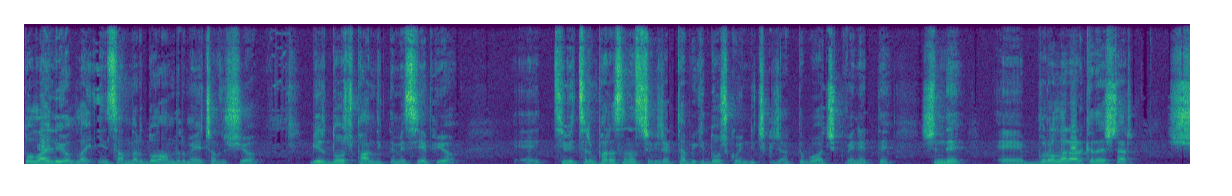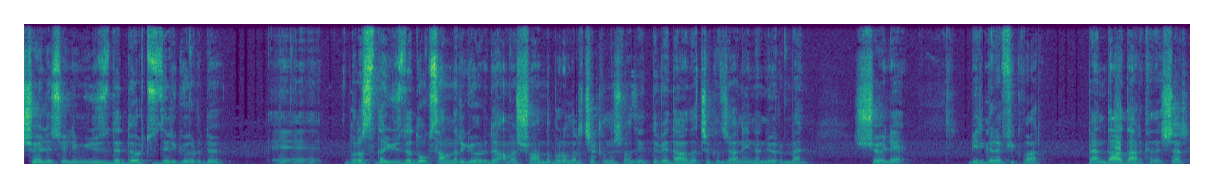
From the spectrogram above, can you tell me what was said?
dolaylı yolla insanları dolandırmaya çalışıyor. Bir Doge pandiklemesi yapıyor. E, Twitter'ın parası nasıl çıkacak? Tabii ki Dogecoin'le çıkacaktı. Bu açık ve netti. Şimdi e, buralar arkadaşlar şöyle söyleyeyim %400'leri gördü. E, burası da %90'ları gördü ama şu anda buraları çakılmış vaziyette ve daha da çakılacağına inanıyorum ben. Şöyle bir grafik var. Ben daha da arkadaşlar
